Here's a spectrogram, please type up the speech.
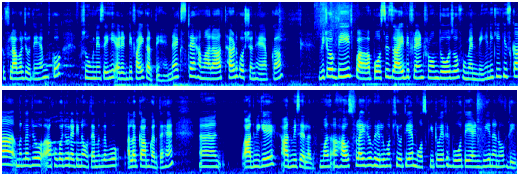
तो फ्लावर जो होते हैं, हम उसको सूंघने से ही आइडेंटिफाई करते हैं। नेक्स्ट है हमारा थर्ड क्वेश्चन है आपका। Which of these poses I different from those of women being यानी कि किसका मतलब जो आँखों का जो रेटिना होता है मतलब वो अलग काम करता है। आदमी के आदमी से अलग। हाउस फ्लाई जो घरेलू मक्खी होती है मॉस्किटो या फिर both A and B none of these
